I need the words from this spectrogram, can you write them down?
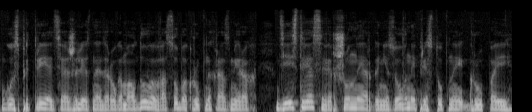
госпредприятия «Железная дорога Молдовы» в особо крупных размерах. Действия, совершенные организованной преступной группой.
